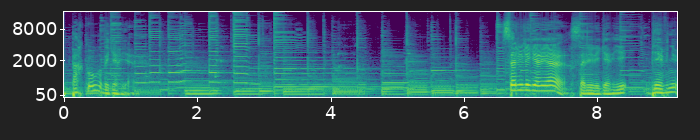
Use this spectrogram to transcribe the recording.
parcours des guerrières. Salut les guerrières, salut les guerriers, bienvenue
